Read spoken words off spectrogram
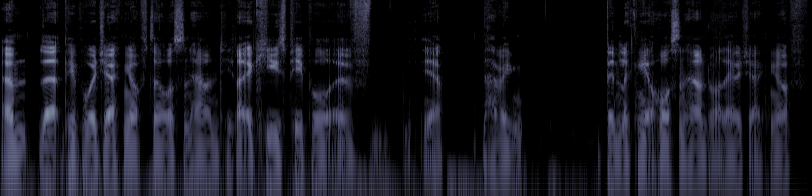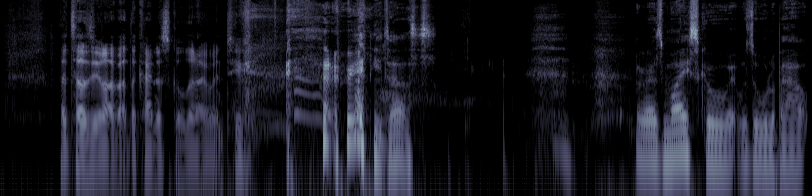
um, that people were jerking off to Horse and Hound. He like accused people of yeah having been looking at Horse and Hound while they were jerking off. That tells you a lot about the kind of school that I went to. it really does. Whereas my school, it was all about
